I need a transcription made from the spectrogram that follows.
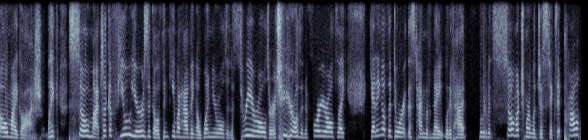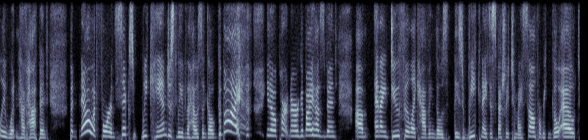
oh my gosh, like so much. Like a few years ago, thinking about having a one year old and a three year old or a two year old and a four year old, like getting out the door at this time of night would have had would have been so much more logistics. It probably wouldn't have happened. But now at four and six, we can just leave the house and go goodbye, you know, partner, goodbye, husband. Um, and I do feel like having those these weeknights, especially to myself, where we can go out,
